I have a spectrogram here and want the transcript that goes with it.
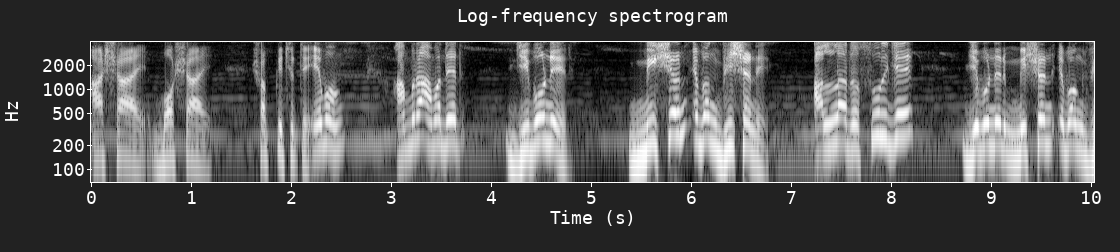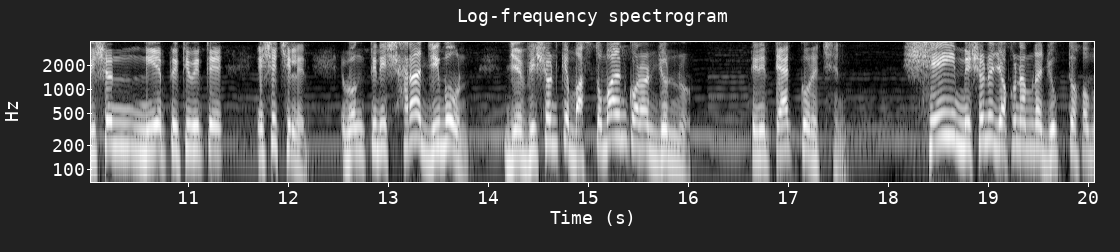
আশায়, বসায় সব কিছুতে এবং আমরা আমাদের জীবনের মিশন এবং ভিশনে আল্লাহ রসুল যে জীবনের মিশন এবং ভিশন নিয়ে পৃথিবীতে এসেছিলেন এবং তিনি সারা জীবন যে ভিশনকে বাস্তবায়ন করার জন্য তিনি ত্যাগ করেছেন, সেই মিশনে যখন আমরা যুক্ত হব,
